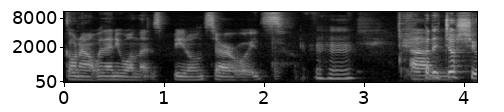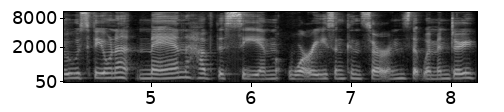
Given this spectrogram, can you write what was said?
gone out with anyone that's been on steroids. Mm-hmm. But it just shows, Fiona, men have the same worries and concerns that women do.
